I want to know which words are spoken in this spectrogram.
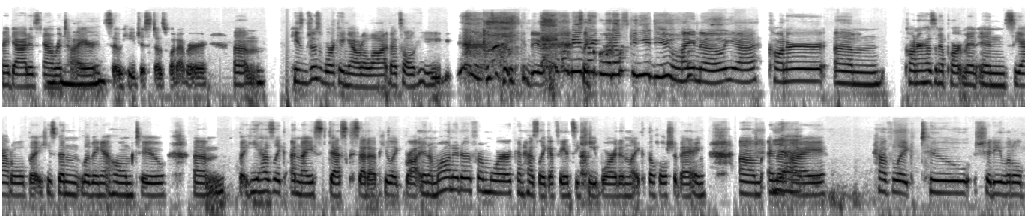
My dad is now Mhm. retired, so he just does whatever. Um, he's just working out a lot. That's all he, that's all he can do. I mean, like- like, what else can you do? I know, yeah. Connor um Connor has an apartment in Seattle, but he's been living at home too. Um, but he has like a nice desk setup. He like brought in a monitor from work and has like a fancy keyboard and like the whole shebang. Um, and then Yeah. I have like two shitty little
